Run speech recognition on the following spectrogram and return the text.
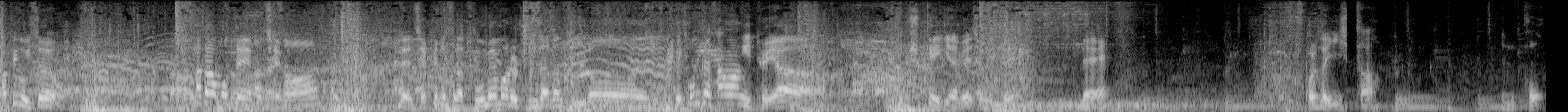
잡히고 있어요. 하다못해 뭐 제, 그래서. 네, 제피루스가 두 메모를 준다든지 이런 그 손패 상황이 돼야 좀 쉽게 이기는 매치업인데. 네. 벌써 24. 진폭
